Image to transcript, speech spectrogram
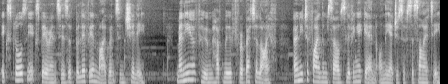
explores the experiences of Bolivian migrants in Chile, many of whom have moved for a better life only to find themselves living again on the edges of society.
